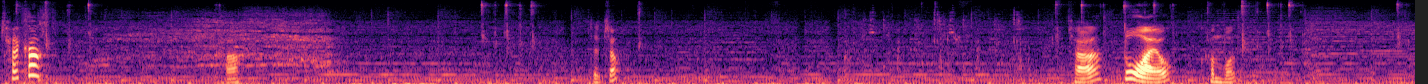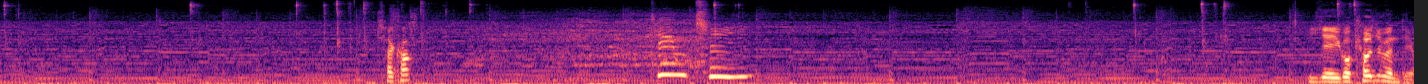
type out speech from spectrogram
찰칵! 가. 됐죠? 자 또 와요 한번. 찰칵 김치 이제 이거 켜주면 돼요.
